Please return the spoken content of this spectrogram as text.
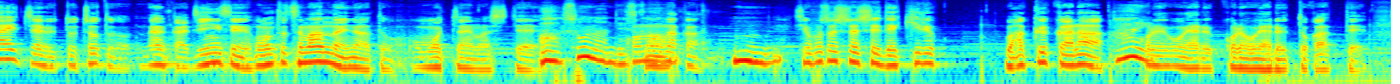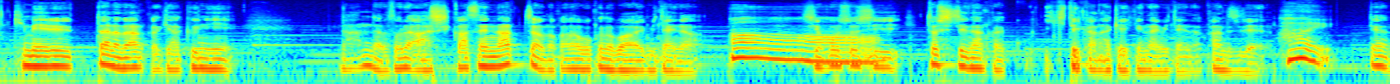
えちゃうとちょっとなんか人生本当つまんないなと思っちゃいまして。あそうなんですこのなんか、うん、司法書士としてできる枠からこれをやる、はい、これをやるとかって決めたらなんか逆になんだろうそれ足かせになっちゃうのかな僕の場合みたいな。司法書士としてなんか生きていかなきゃいけないみたいな感じで。はい、で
